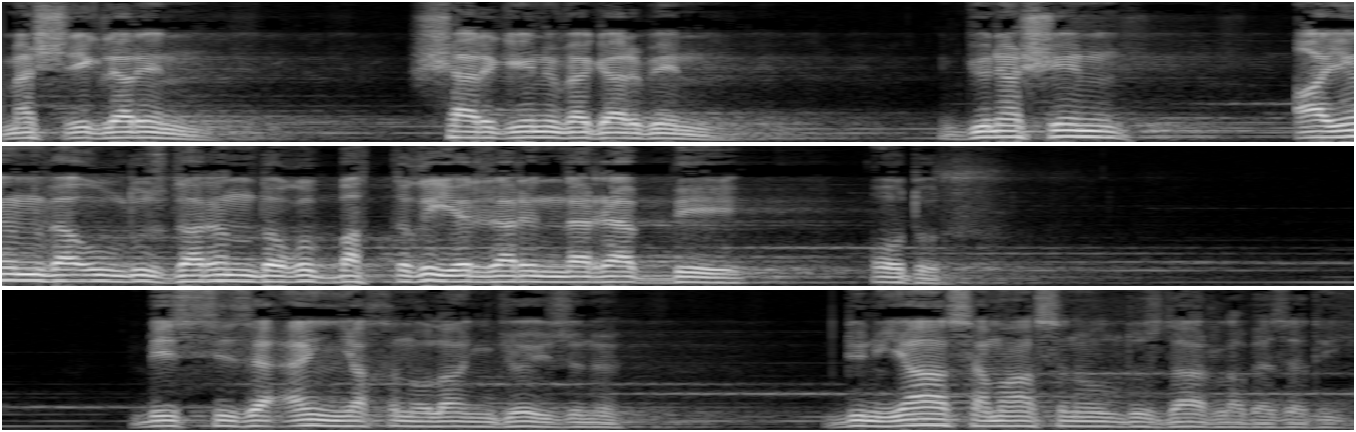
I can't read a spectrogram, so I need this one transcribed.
Məşriqlərin, şərqin və qərbin, günəşin, ayın və ulduzların doğub batdığı yerlərində Rəbbi O'dur. Biz sizə ən yaxın olan göyzünü, dünya səmasını ulduzlarla bəzədik.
